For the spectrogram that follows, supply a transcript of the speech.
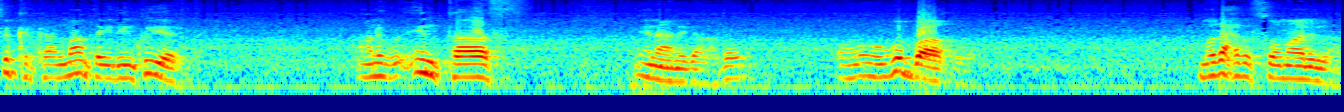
fikirkaan maanta idinku yeertay anigu intaas inaan idhaahdo oon ugu baaqo madaxda somalilan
